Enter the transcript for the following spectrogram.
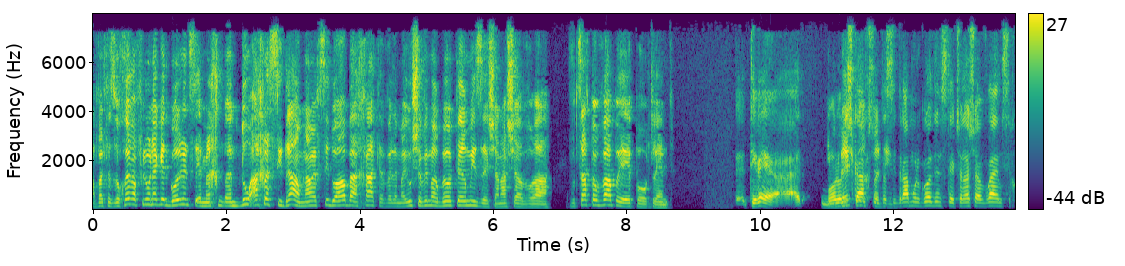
אבל אתה זוכר אפילו נגד גולדן סטייט, הם נתנו אחלה סדרה, אמנם הפסידו 4-1, אבל הם היו שווים הרבה יותר מזה שנה שעברה. קבוצה טובה אה, פורטלנד. אה, תראה, אה, בוא לא נשכח שאת. הסדרה מול גולדן סטייט שנה שעברה, הם שיח-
